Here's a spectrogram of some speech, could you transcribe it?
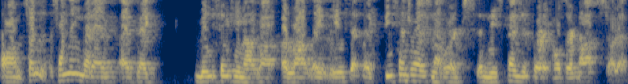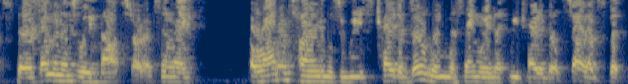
um, some, something that I've, I've like been thinking about a lot, a lot lately is that like decentralized networks and these kinds of protocols are not startups. They're fundamentally not startups, and like a lot of times we try to build them the same way that we try to build startups, but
